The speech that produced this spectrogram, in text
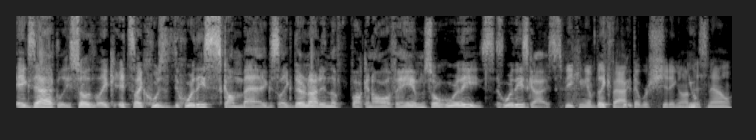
Exactly. So like it's like who's who are these scumbags? Like they're not in the fucking Hall of Fame. So who are these? Who are these guys? Speaking of the like, fact that we're shitting on you, this now,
